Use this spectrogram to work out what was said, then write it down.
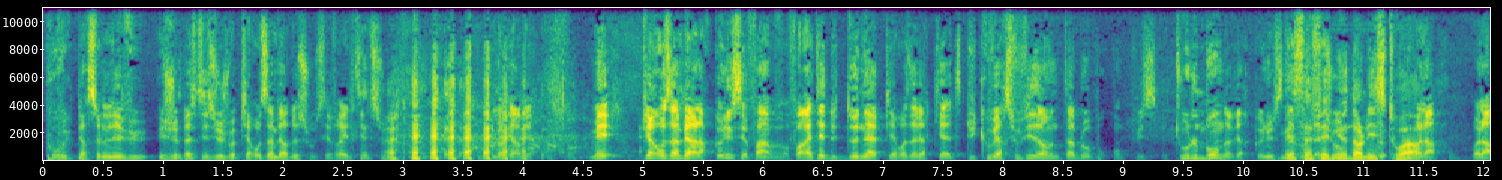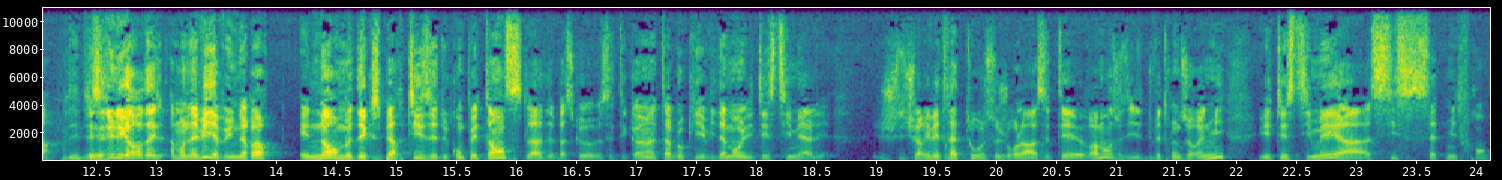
pourvu que personne l'ait vu. Et je baisse les yeux, je vois Pierre Rosenberg dessous. C'est vrai, il était dessous. Faut le regarder. Mais Pierre Rosenberg l'a reconnu. C'est, enfin, faut arrêter de donner à Pierre Rosenberg qui a découvert suffisamment de tableaux pour qu'on puisse. Tout le monde avait reconnu ce Mais tableau ça fait Latour. mieux dans l'histoire. Voilà, voilà. Didier. Et c'est une erreur, à mon avis, il y avait une erreur énorme d'expertise et de compétence là, parce que c'était quand même un tableau qui évidemment il était estimé. À Je suis arrivé très tôt ce jour-là. C'était vraiment, il devait être 11h30. Il était estimé à 6-7 000 francs,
